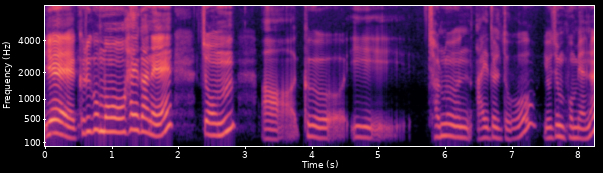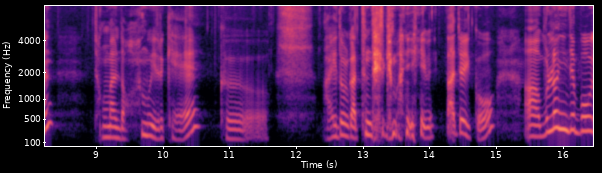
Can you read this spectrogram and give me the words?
예 그리고 뭐 하여간에 좀 어, 그이 젊은 아이들도 요즘 보면은 정말 너무 이렇게 그 아이돌 같은데 이렇게 많이 빠져 있고 아, 물론 이제 뭐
